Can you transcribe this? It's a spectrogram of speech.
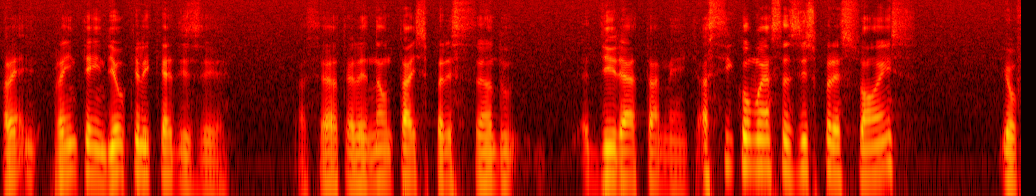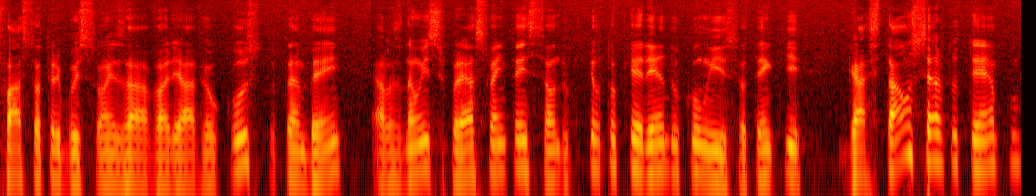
para entender o que ele quer dizer, tá certo? Ele não está expressando diretamente. Assim como essas expressões, eu faço atribuições à variável custo também, elas não expressam a intenção do que eu estou querendo com isso. Eu tenho que gastar um certo tempo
